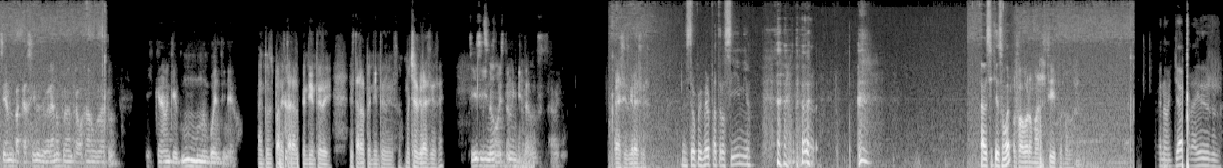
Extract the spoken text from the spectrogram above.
sean vacaciones de verano puedan trabajar un rato y crean que un, un buen dinero. Ah, entonces, para estar al pendiente de estar al pendiente de eso. Muchas gracias, ¿eh? Sí, sí, no, están invitados, ¿saben? Gracias, gracias. Nuestro primer patrocinio. A ver si quieres, Omar. Por favor, Omar, sí, por favor. Bueno, ya para ir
